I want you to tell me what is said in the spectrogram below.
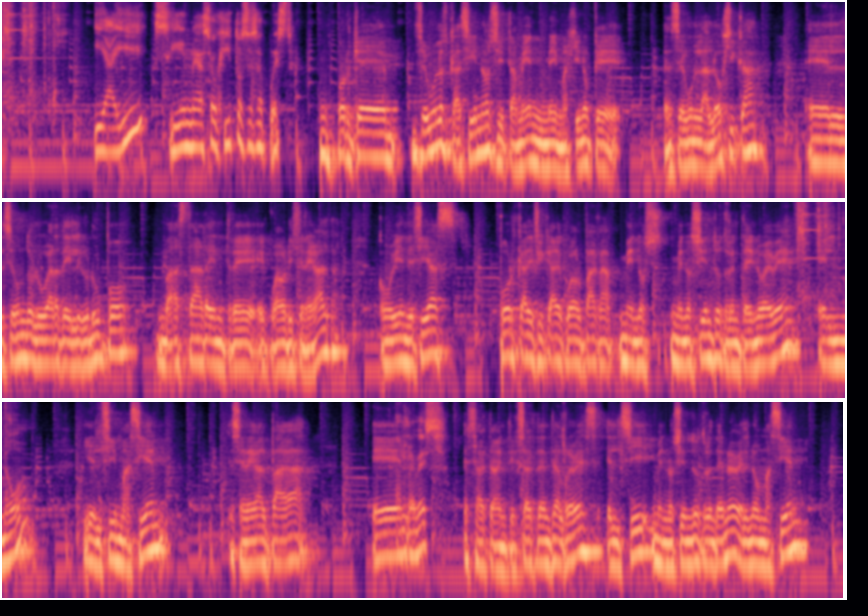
Y ahí sí me hace ojitos esa apuesta. Porque según los casinos y también me imagino que según la lógica, el segundo lugar del grupo va a estar entre Ecuador y Senegal. Como bien decías, por calificar Ecuador paga menos, menos 139, el no y el sí más 100. Senegal paga el, al revés. Exactamente, exactamente al revés. El sí menos 139, el no más 100.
